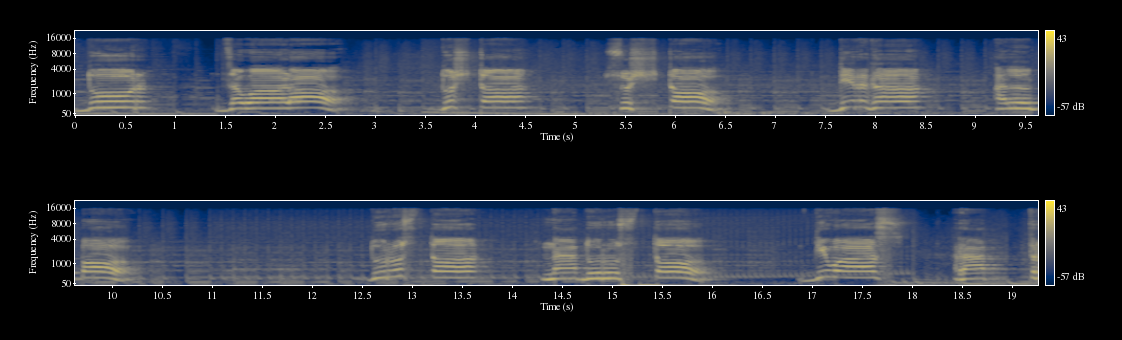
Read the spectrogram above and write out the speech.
दूर. जवळ. दुष्ट. सुष्ट. दीर्घ. अल्प. दुरुस्त. नादुरुस्त. दिवस. रात्र.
